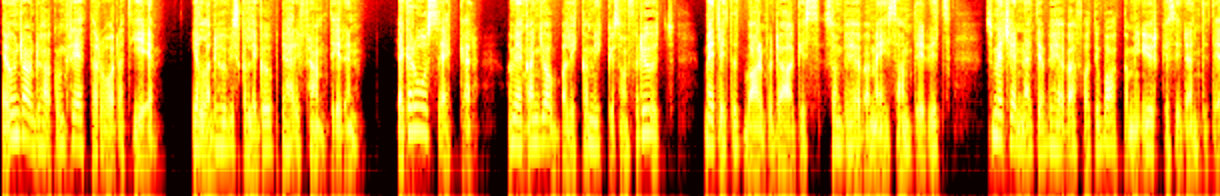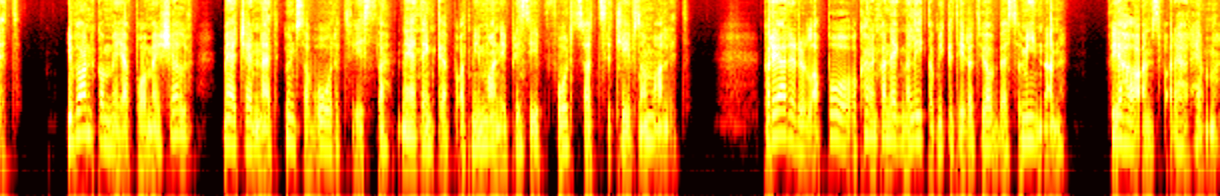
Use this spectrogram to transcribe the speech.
Jag undrar om du har konkreta råd att ge gällande hur vi ska lägga upp det här i framtiden. Jag är osäker om jag kan jobba lika mycket som förut med ett litet barn på dagis som behöver mig samtidigt som jag känner att jag behöver få tillbaka min yrkesidentitet. Ibland kommer jag på mig själv, men jag känner ett uns av orättvisa när jag tänker på att min man i princip fortsatt sitt liv som vanligt. Karriären rullar på och han kan ägna lika mycket tid åt jobbet som innan, för jag har ansvaret här hemma.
